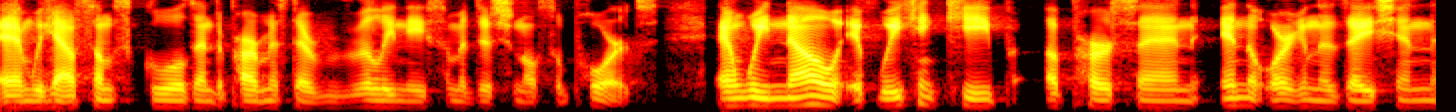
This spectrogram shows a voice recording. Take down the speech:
And we have some schools and departments that really need some additional supports. And we know if we can keep a person in the organization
